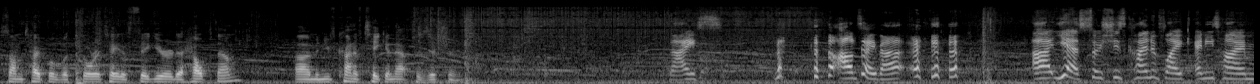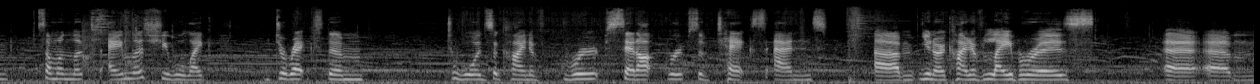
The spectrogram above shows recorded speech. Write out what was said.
some type of authoritative figure to help them, um, and you've kind of taken that position. Nice. I'll take that. uh, yeah, so she's kind of like anytime someone looks aimless, she will like direct them towards a kind of group, set up groups of techs and, um, you know, kind of laborers. Uh, um,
